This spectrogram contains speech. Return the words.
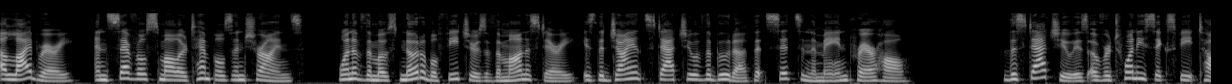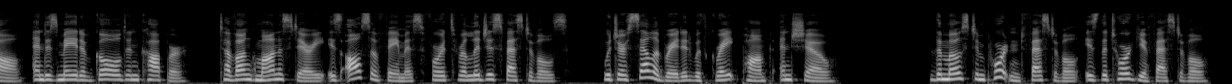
a library, and several smaller temples and shrines. One of the most notable features of the monastery is the giant statue of the Buddha that sits in the main prayer hall. The statue is over 26 feet tall and is made of gold and copper. Tawang Monastery is also famous for its religious festivals, which are celebrated with great pomp and show. The most important festival is the Torgya Festival,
